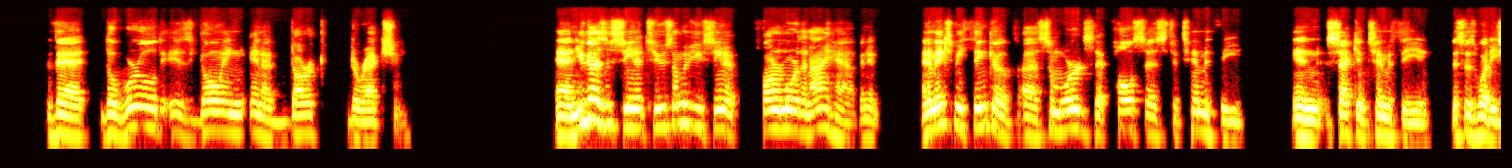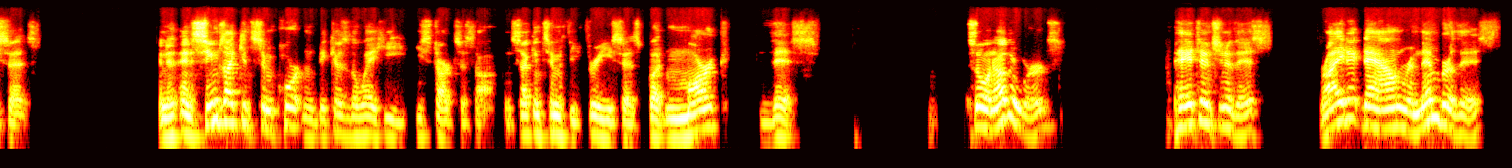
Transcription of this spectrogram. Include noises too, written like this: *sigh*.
that the world is going in a dark direction. And you guys have seen it too. Some of you have seen it far more than I have. And it, and it makes me think of uh, some words that Paul says to Timothy in Second Timothy. This is what he says. And it, and it seems like it's important because of the way he, he starts us off. In Second Timothy 3, he says, But mark this. So, in other words, pay attention to this, write it down, remember this,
